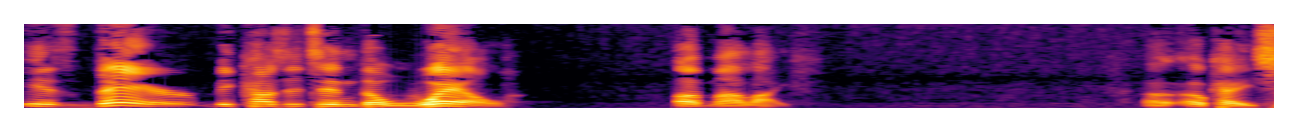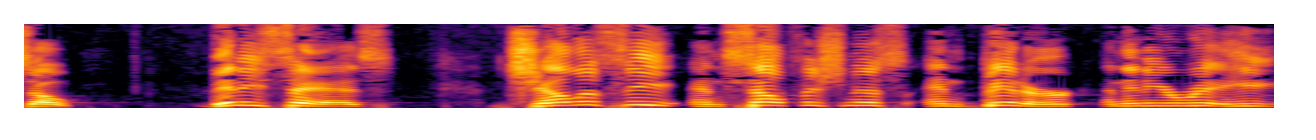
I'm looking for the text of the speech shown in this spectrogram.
is there because it's in the well of my life. Uh, okay, so then he says, jealousy and selfishness and bitter. And then he, he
